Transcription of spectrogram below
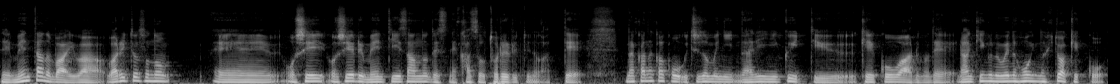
で、メンターの場合は、割とその、えー、教え、教えるメンティーさんのですね、数を取れるっていうのがあって、なかなかこう打ち止めになりにくいっていう傾向はあるので、ランキングの上の方の人は結構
